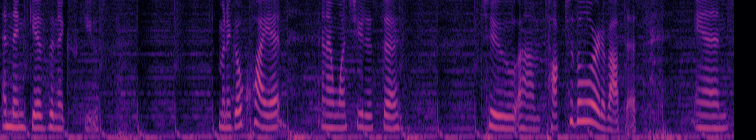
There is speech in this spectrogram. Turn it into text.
and then gives an excuse. I'm going to go quiet, and I want you just to, to um, talk to the Lord about this. And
